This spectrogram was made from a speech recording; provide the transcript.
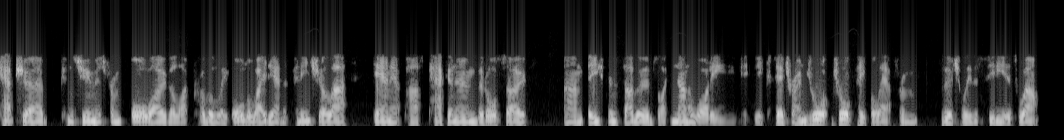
capture consumers from all over, like probably all the way down the peninsula, down out past Pakenham, but also um, eastern suburbs like Nunawading, etc., and draw draw people out from virtually the city as well.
